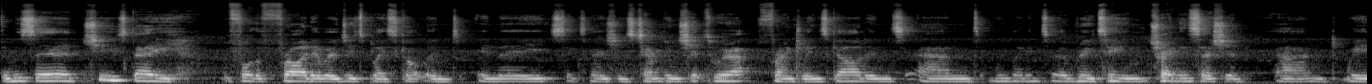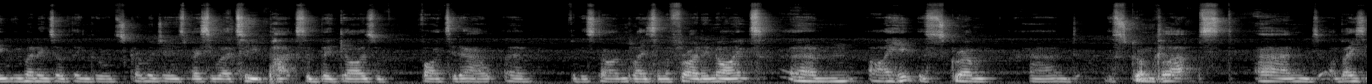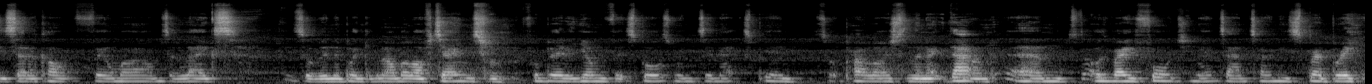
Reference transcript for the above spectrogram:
There was a Tuesday before the Friday we were due to play Scotland in the Six Nations Championships. We were at Franklin's Gardens and we went into a routine training session and we, we went into a thing called scrummaging. It's basically where two packs of big guys would fight it out uh, for the starting place on the Friday night. Um, I hit the scrum and the scrum collapsed and I basically said I can't feel my arms and legs sort of in the blink of an eye, my life changed from, from being a young fit sportsman to next being sort of paralysed from the neck down. Um, I was very fortunate to have Tony Spreadbury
